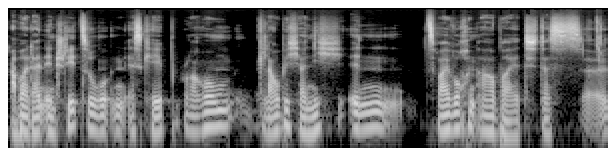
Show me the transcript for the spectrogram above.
Aber dann entsteht so ein Escape-Raum, glaube ich, ja nicht in zwei Wochen Arbeit. Das äh,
